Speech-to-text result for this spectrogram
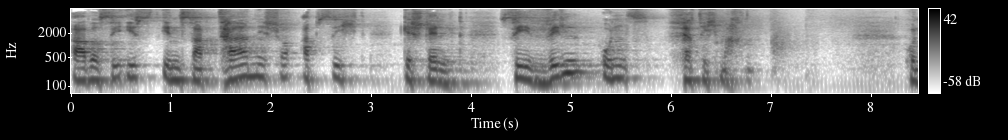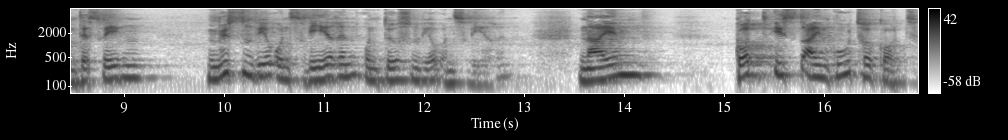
aber sie ist in satanischer Absicht gestellt. Sie will uns fertig machen. Und deswegen müssen wir uns wehren und dürfen wir uns wehren. Nein, Gott ist ein guter Gott.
